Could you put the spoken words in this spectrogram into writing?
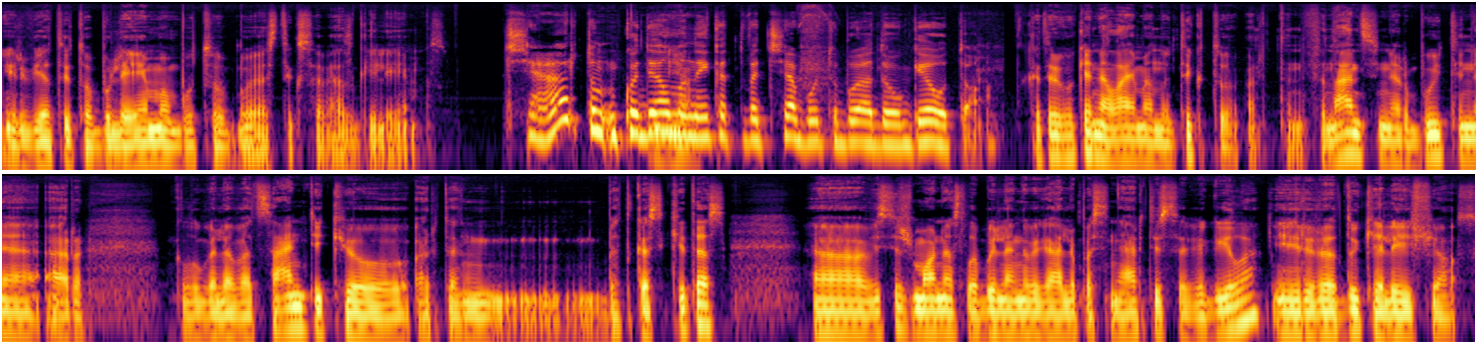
ir vietoj tobulėjimo būtų buvęs tik savęs gailėjimas. Čia, ar tu, kodėl ja. manai, kad va čia būtų buvę daugiau to? Kad ir kokia nelaimė nutiktų, ar ten finansinė, ar būtinė, ar galų galia vat santykių ar ten bet kas kitas, visi žmonės labai lengvai gali pasinerti į savigailą ir yra du keliai iš jos.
